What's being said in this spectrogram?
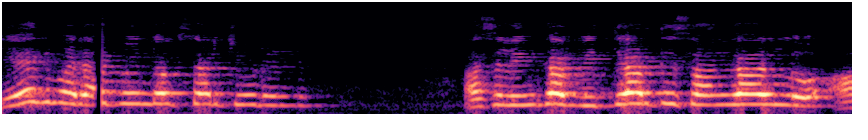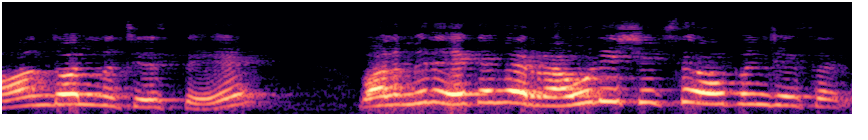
ఏది మరి అయిపోయింది ఒకసారి చూడండి. అసలు ఇంకా విద్యార్థి సంఘాలు ఆందోళన చేస్తే వాళ్ళ మీద ఏకంగా రౌడీ షీట్స్ ఓపెన్ చేశారు.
